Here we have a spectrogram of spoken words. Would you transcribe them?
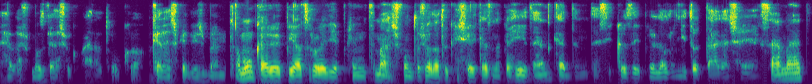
heves mozgások várhatók a kereskedésben. A munkaerőpiacról egyébként más fontos adatok is érkeznek a héten, kedden teszik közé például a nyitott álláshelyek számát,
